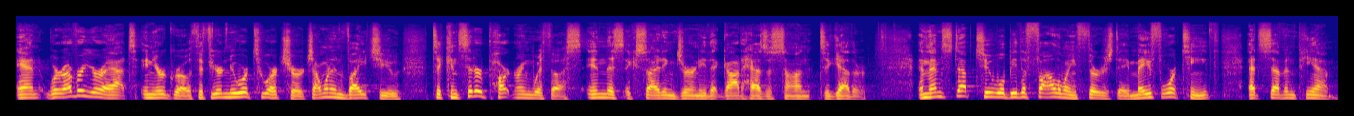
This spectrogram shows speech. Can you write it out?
And wherever you're at in your growth, if you're newer to our church, I want to invite you to consider partnering with us in this exciting journey that God has us on together. And then step two will be the following Thursday, May 14th at 7 p.m.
